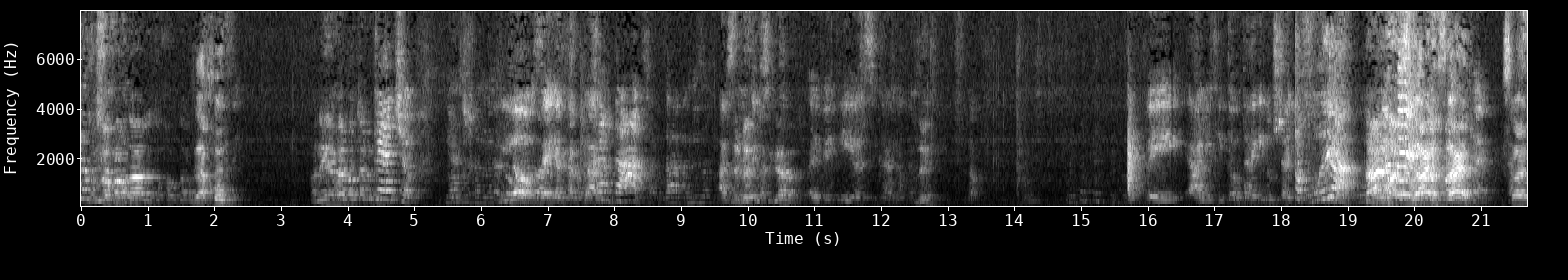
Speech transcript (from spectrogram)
לא גם חשוב. לא חרדל, איזה חרדל? זה החוב. אני אראה בטלוויזיה. קטשופ. לא. לא, זה היה חרדה. חרדל, חרדל. אז הבאתי סיגריה? הבאתי אה, סיגריות. לא. והיחידות האלו שהיו... מפריע. די, מה, ישראל, ישראל. כן, ישראל,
